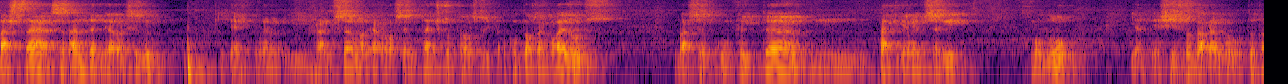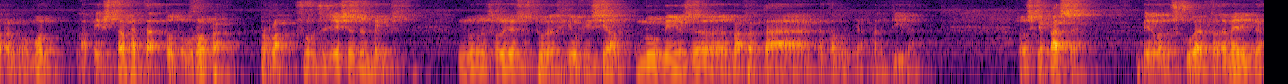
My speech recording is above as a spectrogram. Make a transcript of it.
va estar 70 en guerra civil. I França, amb la guerra dels 100 anys contra els, contra els anglesos, va ser un conflicte mm, pràcticament seguit, molt dur. I així és tot arreu, tot arreu del món. La pesta ha afectat tota Europa, però clar, són uns llegeixes amb ells, no és fotografia oficial, només eh, va afectar Catalunya, mentida. Doncs què passa? Ve la descoberta d'Amèrica,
